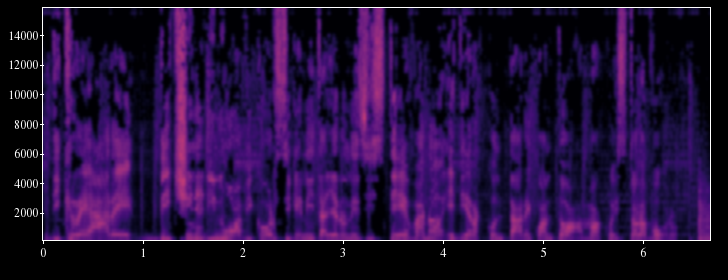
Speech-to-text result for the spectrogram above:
di creare decine di nuovi corsi che in Italia non esistevano e di raccontare quanto ama questo lavoro.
